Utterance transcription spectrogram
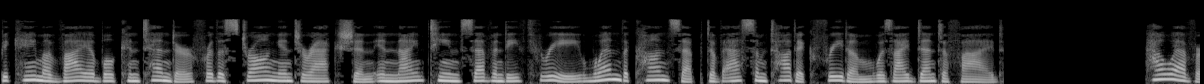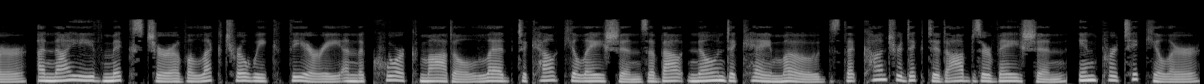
became a viable contender for the strong interaction in 1973 when the concept of asymptotic freedom was identified. However, a naive mixture of electroweak theory and the quark model led to calculations about known decay modes that contradicted observation, in particular,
